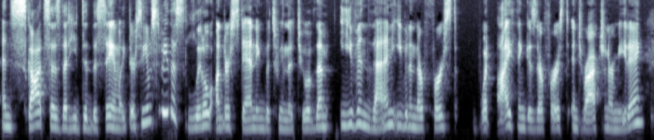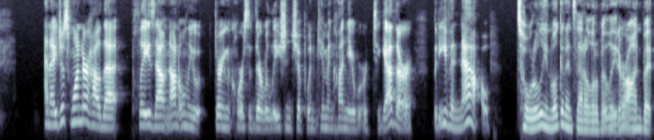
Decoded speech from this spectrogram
And Scott says that he did the same. Like there seems to be this little understanding between the two of them, even then, even in their first, what I think is their first interaction or meeting. And I just wonder how that plays out not only during the course of their relationship when Kim and Kanye were together, but even now. Totally. And we'll get into that a little bit later on. But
